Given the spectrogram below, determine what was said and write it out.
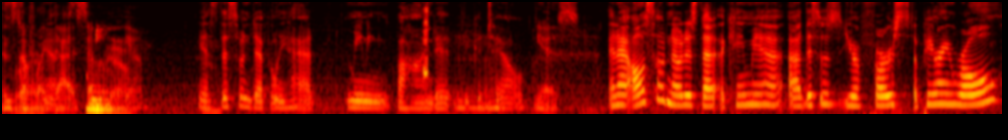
and stuff right. like yes. that so yeah. yeah. yes this one definitely had meaning behind it mm-hmm. you could mm-hmm. tell yes and I also noticed that Acamea, uh, this is your first appearing role.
